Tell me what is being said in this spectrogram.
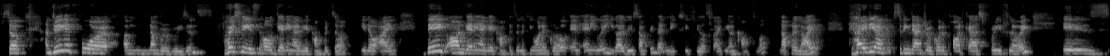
So I'm doing it for a number of reasons. Firstly, is the whole getting out of your comfort zone. You know, I'm big on getting out of your comfort zone. If you want to grow in any way, you got to do something that makes you feel slightly uncomfortable. Not gonna lie, the idea of sitting down to record a podcast free flowing is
